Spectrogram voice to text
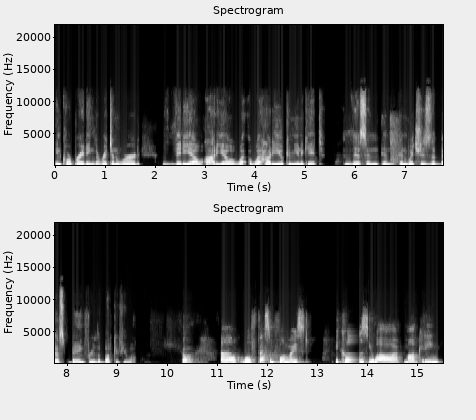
incorporating the written word, video, audio? What what? How do you communicate this and and and which is the best bang for the buck if you will? Sure. Uh, well first and foremost because you are marketing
